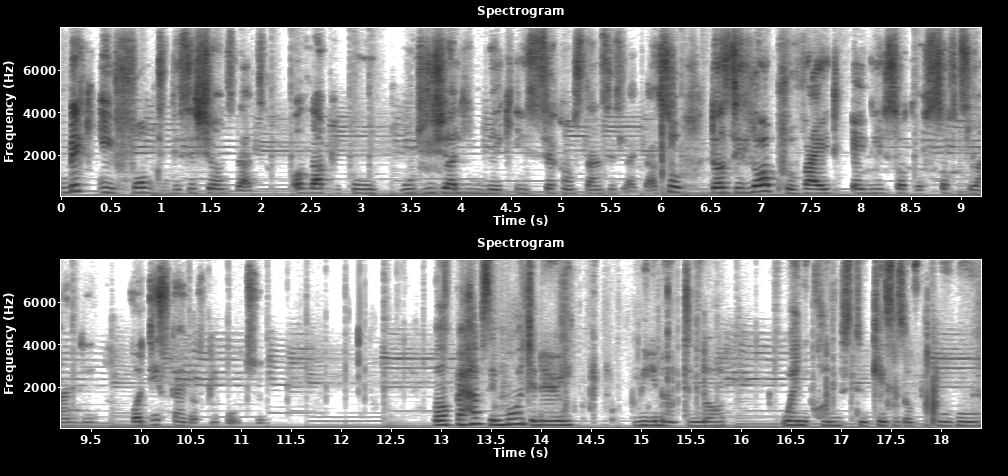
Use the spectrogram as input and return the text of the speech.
make informed decisions that other people would usually make in circumstances like that. So, does the law provide any sort of soft landing for this kind of people too? Well, perhaps a more generic reading of the law when it comes to cases of people who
